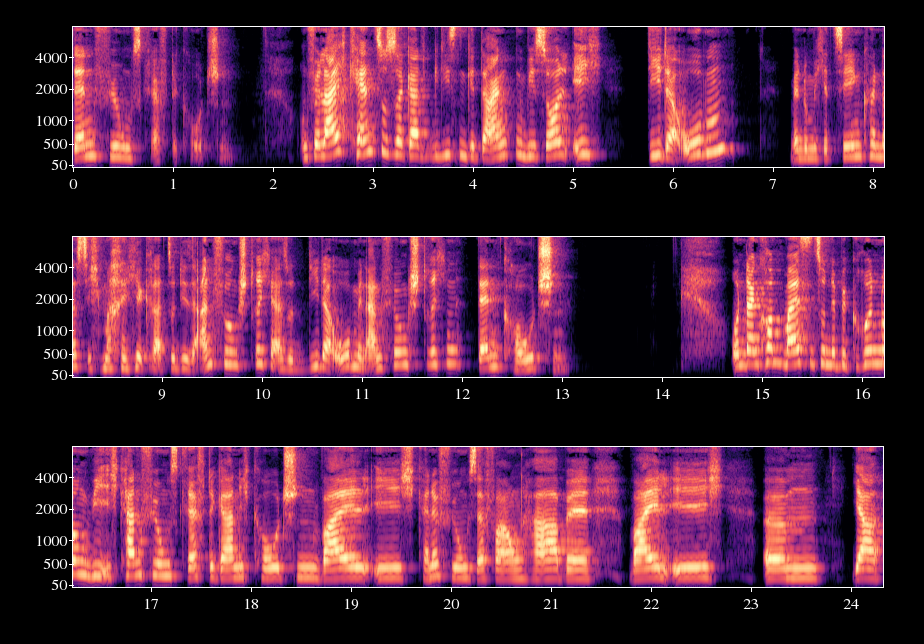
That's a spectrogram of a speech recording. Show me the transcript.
denn Führungskräfte coachen? Und vielleicht kennst du sogar diesen Gedanken, wie soll ich die da oben, wenn du mich jetzt sehen könntest, ich mache hier gerade so diese Anführungsstriche, also die da oben in Anführungsstrichen, denn coachen. Und dann kommt meistens so eine Begründung wie, ich kann Führungskräfte gar nicht coachen, weil ich keine Führungserfahrung habe, weil ich ähm, ja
